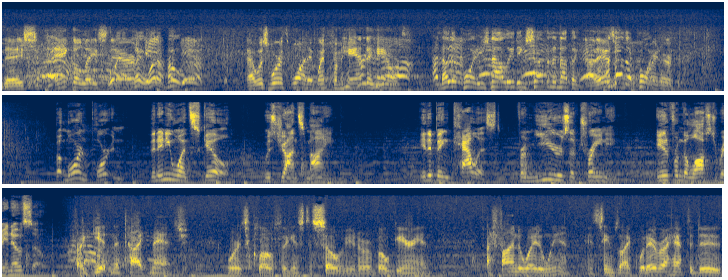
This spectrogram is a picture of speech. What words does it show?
This ankle lace there. Hey, what a move. That was worth one. It went from hand to hand. Another point. He's now leading 7 to nothing. Another. Pointer. But more important than anyone's skill was John's mind. It had been calloused from years of training and from the loss to Reinoso. If I get in a tight match where it's close against a Soviet or a Bulgarian, I find a way to win. It seems like whatever I have to do,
